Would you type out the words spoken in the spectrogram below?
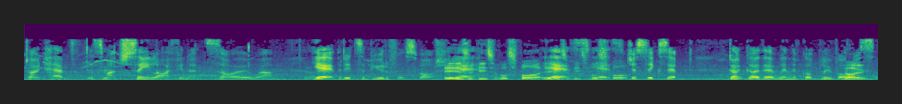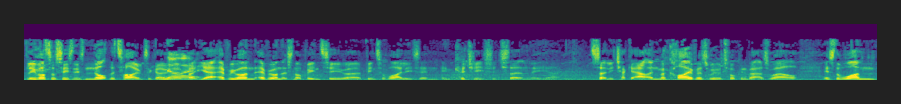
don't have as much sea life in it. So um, yeah. but it's a beautiful spot. It is yeah. a beautiful spot. It is yes, a beautiful yes. spot. Just except don't go there when they've got blue bottles. no, blue bottle season is not the time to go there. But yeah, everyone everyone that's not been to uh, been to Wylie's in in Coogee should certainly uh, certainly check it out. And McIver's we were talking about as well is the one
